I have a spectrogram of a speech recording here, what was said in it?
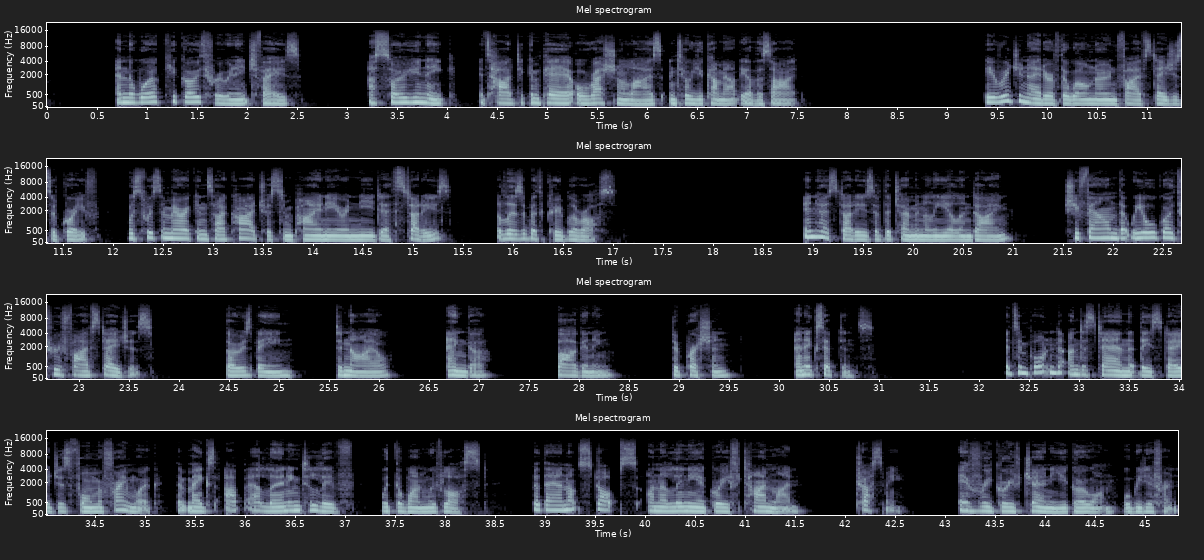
and the work you go through in each phase are so unique it's hard to compare or rationalise until you come out the other side. The originator of the well known five stages of grief was Swiss American psychiatrist and pioneer in near death studies, Elisabeth Kubler Ross. In her studies of the terminally ill and dying, she found that we all go through five stages, those being denial, anger, bargaining, depression, and acceptance. It's important to understand that these stages form a framework that makes up our learning to live with the one we've lost, but they are not stops on a linear grief timeline. Trust me, every grief journey you go on will be different.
